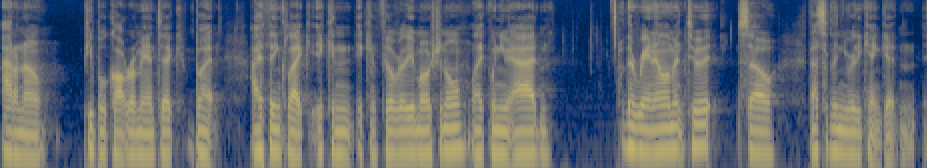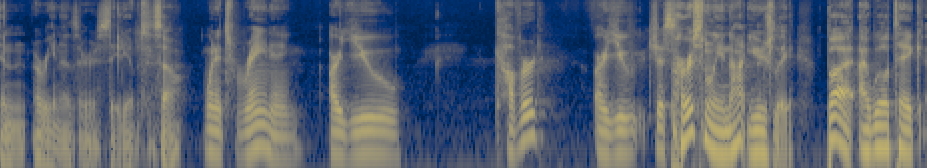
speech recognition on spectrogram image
I don't know. People call it romantic, but I think like it can it can feel really emotional. Like when you add the rain element to it. So that's something you really can't get in, in arenas or stadiums. So when it's raining, are you covered? Are you just personally not usually, but I will take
